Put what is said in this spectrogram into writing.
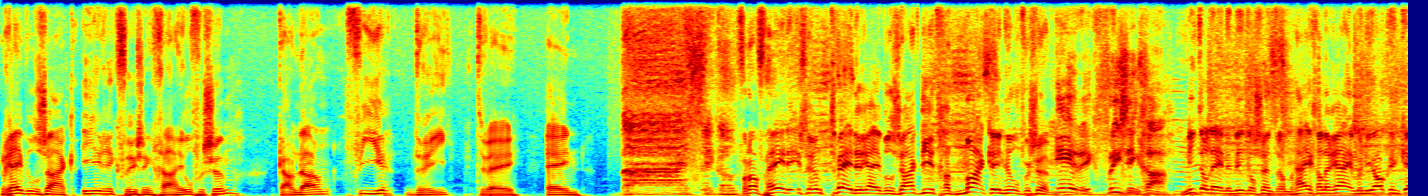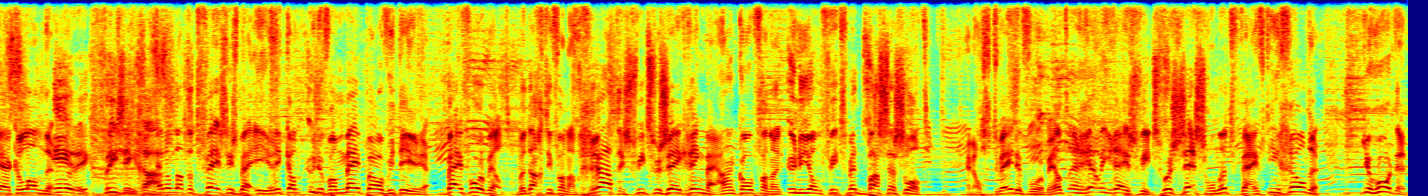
Rijwielzaak Erik Vriesinga Hilversum. Countdown 4, 3, 2, 1. Vanaf heden is er een tweede rijwielzaak die het gaat maken in Hilversum. Erik Vriesinga. Niet alleen in winkelcentrum Heigalerij, maar nu ook in Kerkenlanden. Erik Vriesinga. En omdat het feest is bij Erik, kan u ervan mee profiteren. Bijvoorbeeld, wat dacht u van een gratis fietsverzekering bij aankoop van een Union fiets met Bassaslot? En als tweede voorbeeld een rally racefiets voor 615 gulden. Je hoort het,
